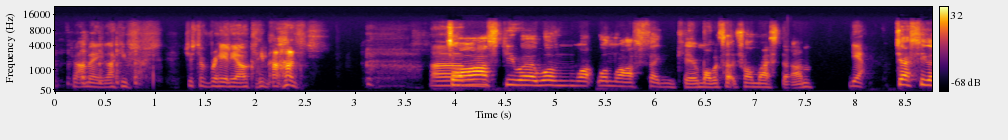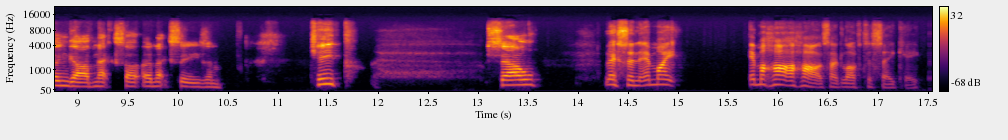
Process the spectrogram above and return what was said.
You know what I mean? Like he was just a really ugly man. Um, So I'll ask you uh, one one last thing, Kieran, while we touch on West Ham. Yeah. Jesse Lingard next uh, next season. Keep, sell. Listen, in my in my heart of hearts, I'd love to say keep.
